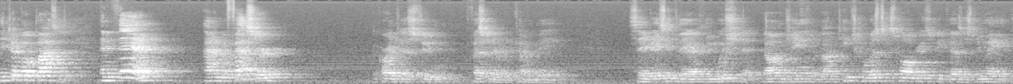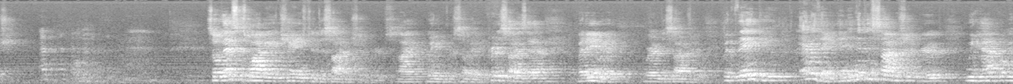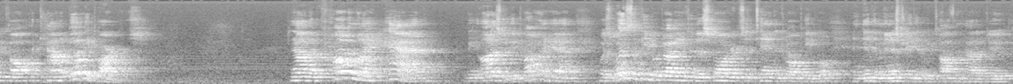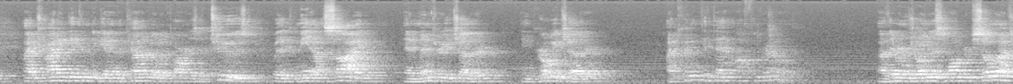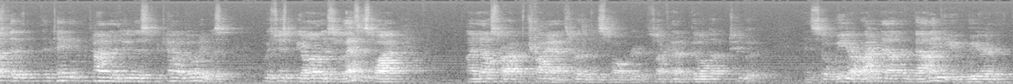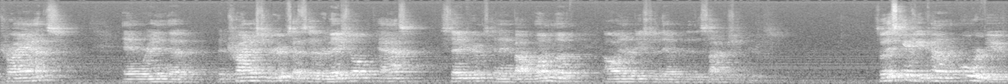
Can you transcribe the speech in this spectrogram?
He took both classes. And then I had a professor, according to a student, professor never did come to me, say basically uh, he wished that Don James would not teach holistic small groups because it's new age. so this is why we changed to discipleship groups. I'm waiting for somebody to criticize that, but anyway, we're in discipleship. But they do everything. And in the discipleship group, we have what we call accountability partners. Now, the problem I had, to be honest with you, the problem I had was once the people got into the small groups of 10 to 12 people and did the ministry that we taught them how to do, I tried to get them to get in accountability partners of twos where they could meet outside and mentor each other and grow each other. I couldn't get that off the ground. Uh, they were enjoying the small group so much that, that taking time to do this accountability was, was just beyond this. So that's just why Triads rather than small groups. So I kind of build up to it. And so we are right now in View, we are in triads, and we're in the, the trimester groups, that's the relational task study groups, and in about one month, I'll introduce to them the discipleship groups. So this gives you kind of an overview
